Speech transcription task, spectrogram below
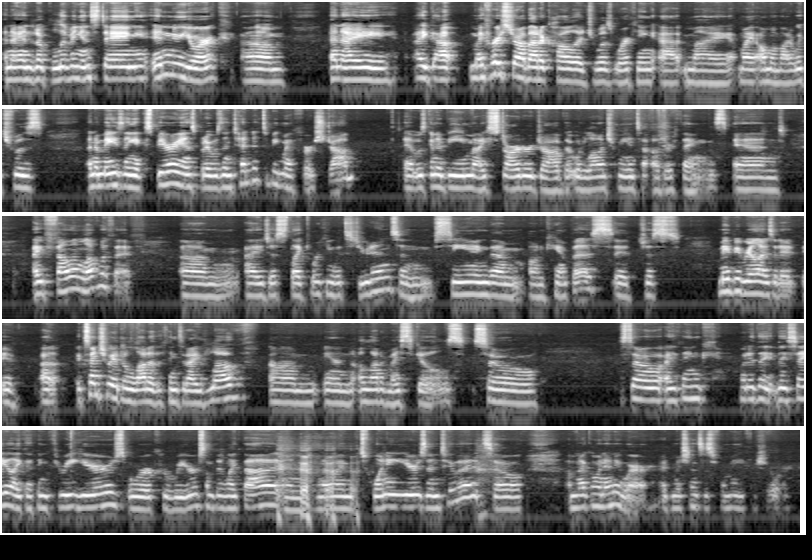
And I ended up living and staying in New York. Um, and I I got my first job out of college was working at my my alma mater, which was an amazing experience. But it was intended to be my first job. It was going to be my starter job that would launch me into other things, and I fell in love with it. Um, I just liked working with students and seeing them on campus. It just made me realize that it, it uh, accentuated a lot of the things that I love um, and a lot of my skills. So, so I think what did they they say? Like I think three years or a career, something like that. And now I'm 20 years into it, so I'm not going anywhere. Admissions is for me for sure.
